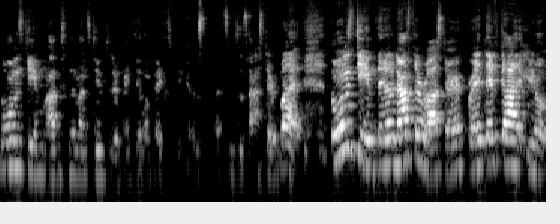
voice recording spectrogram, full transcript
women's team, obviously the men's team didn't make the Olympics because that's a disaster. But the women's team, they announced their roster, right? They've got you know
